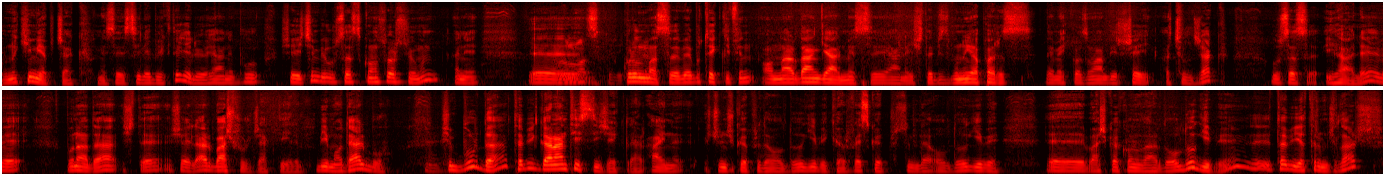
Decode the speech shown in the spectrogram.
bunu kim yapacak meselesiyle birlikte geliyor. Yani bu şey için bir uluslararası konsorsiyumun hani e, Kurulması gerekiyor. kurulması ve bu teklifin onlardan gelmesi yani işte biz bunu yaparız demek ki o zaman bir şey açılacak uluslararası ihale ve buna da işte şeyler başvuracak diyelim. Bir model bu. Şimdi burada tabii garanti isteyecekler. Aynı 3. köprüde olduğu gibi, Körfez Köprüsü'nde olduğu gibi, e, başka konularda olduğu gibi e, tabii yatırımcılar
